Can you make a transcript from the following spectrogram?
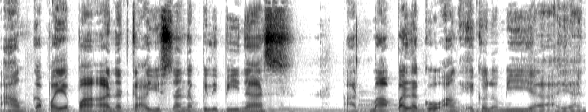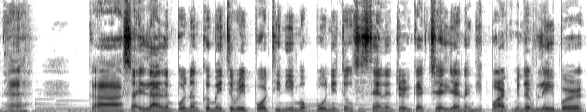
ang kapayapaan at kaayusan ng Pilipinas at mapalago ang ekonomiya. Ayan ha. Uh, sa ilalim po ng committee report, hinimo po nitong si Senator Gatchalian ng Department of Labor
